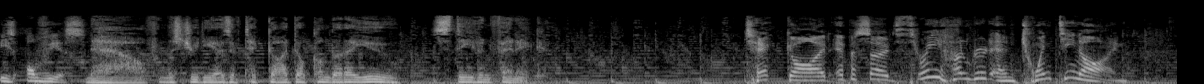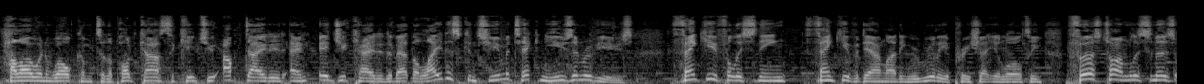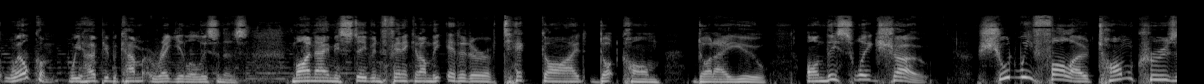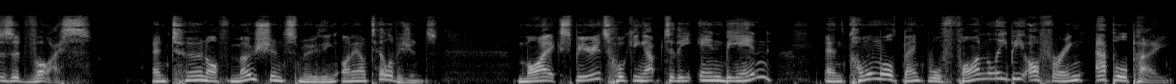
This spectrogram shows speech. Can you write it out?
is obvious. Now, from the studios of techguide.com.au, Stephen Fenech. Tech Guide, episode 329. Hello and welcome to the podcast that keeps you updated and educated about the latest consumer tech news and reviews. Thank you for listening. Thank you for downloading. We really appreciate your loyalty. First time listeners, welcome. We hope you become regular listeners. My name is Stephen Fenech and I'm the editor of techguide.com.au. On this week's show, should we follow Tom Cruise's advice and turn off motion smoothing on our televisions? My experience hooking up to the NBN, and Commonwealth Bank will finally be offering Apple Pay.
